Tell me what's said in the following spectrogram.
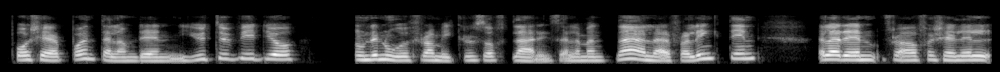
på SharePoint, eller om det er en YouTube-video, om det er noe fra Microsoft læringselementene eller fra LinkedIn, eller er fra forskjellige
